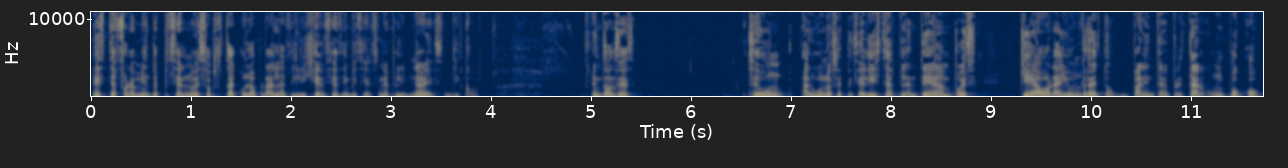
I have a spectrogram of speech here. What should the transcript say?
Este aforamiento especial no es obstáculo para las diligencias de investigaciones preliminares, indicó. Entonces, según algunos especialistas plantean, pues, que ahora hay un reto para interpretar un poco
